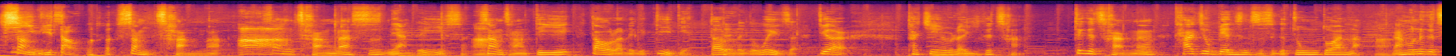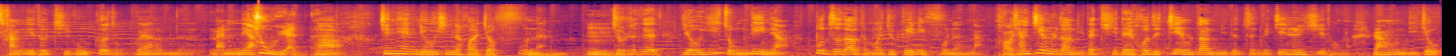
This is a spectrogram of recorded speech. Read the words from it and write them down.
基于道 上场了啊上场了是两个意思。上场第一到了那个地点，到了那个位置；第二，他进入了一个场，这个场呢，它就变成只是个终端了。然后那个场里头提供各种各样的能量助缘啊。今天流行的话叫赋能，嗯，就是这个有一种力量，不知道怎么就给你赋能了，好像进入到你的体内或者进入到你的整个精神系统了，然后你就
